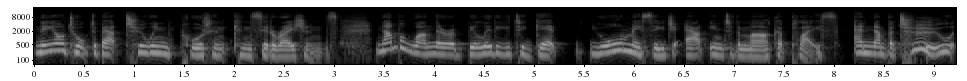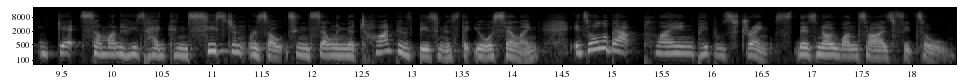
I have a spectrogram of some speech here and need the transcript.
Neil talked about two important considerations. Number one, their ability to get your message out into the marketplace. And number two, get someone who's had consistent results in selling the type of business that you're selling. It's all about playing people's strengths. There's no one size fits all.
